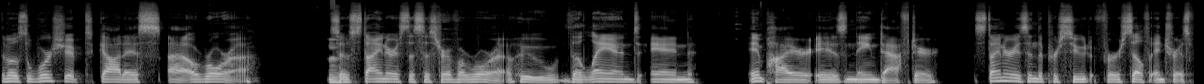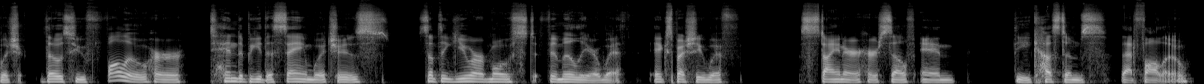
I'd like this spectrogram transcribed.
the most worshipped goddess, uh, Aurora. So Steiner is the sister of Aurora, who the land and empire is named after. Steiner is in the pursuit for self interest, which those who follow her tend to be the same, which is something you are most familiar with, especially with Steiner herself and the customs that follow.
